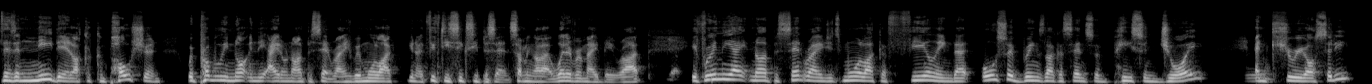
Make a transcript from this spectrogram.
there's a need there, like a compulsion, we're probably not in the eight or 9% range. We're more like, you know, 50, 60%, something like that, whatever it may be, right? Yep. If we're in the eight, 9% range, it's more like a feeling that also brings like a sense of peace and joy and mm. curiosity.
